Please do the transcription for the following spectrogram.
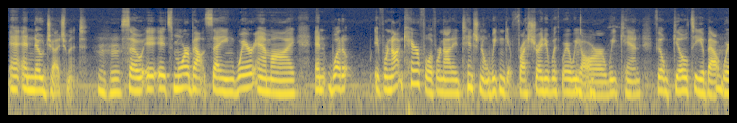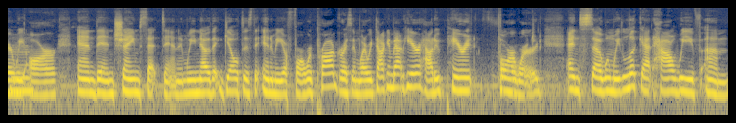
and, and, no judgment. Mm-hmm. So it, it's more about saying, where am I, and what if we're not careful, if we're not intentional, we can get frustrated with where we mm-hmm. are. We can feel guilty about mm-hmm. where we mm-hmm. are, and then shame sets in. And we know that guilt is the enemy of forward progress. And what are we talking about here? How to parent forward. And so when we look at how we've um,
